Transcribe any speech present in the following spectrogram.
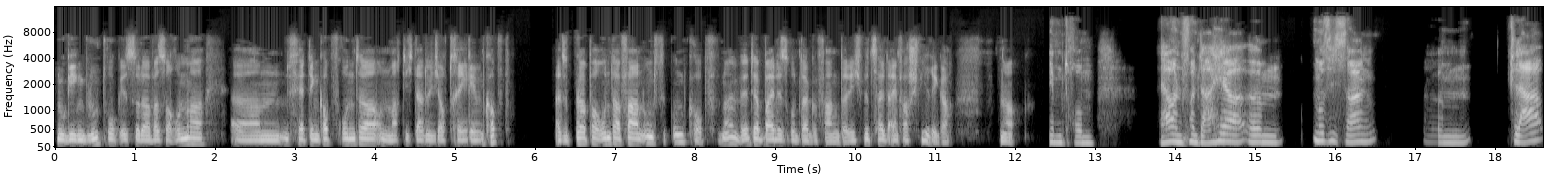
nur gegen Blutdruck ist oder was auch immer, ähm, fährt den Kopf runter und macht dich dadurch auch träge im Kopf. Also Körper runterfahren und, und Kopf. Ne? Wird ja beides runtergefahren. Dadurch wird's halt einfach schwieriger. Ja. Eben drum. Ja, und von daher ähm, muss ich sagen, ähm, klar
